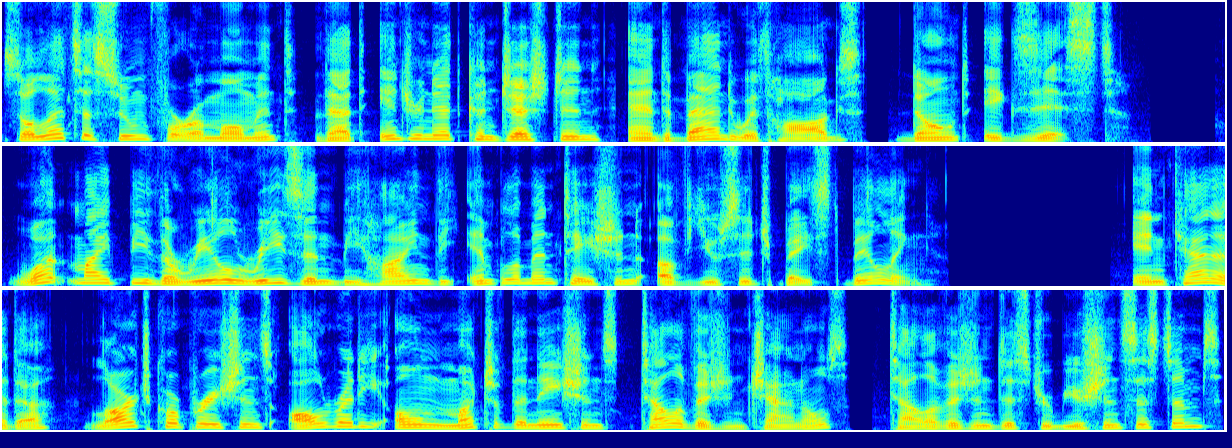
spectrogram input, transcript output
So let's assume for a moment that internet congestion and bandwidth hogs don't exist. What might be the real reason behind the implementation of usage based billing? In Canada, large corporations already own much of the nation's television channels, television distribution systems,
